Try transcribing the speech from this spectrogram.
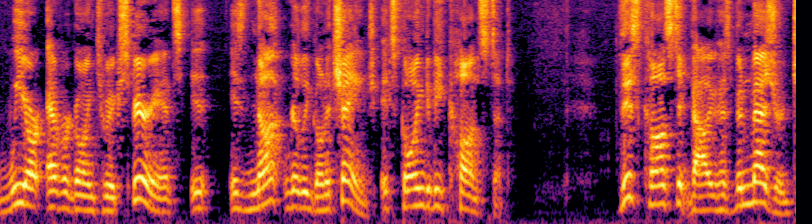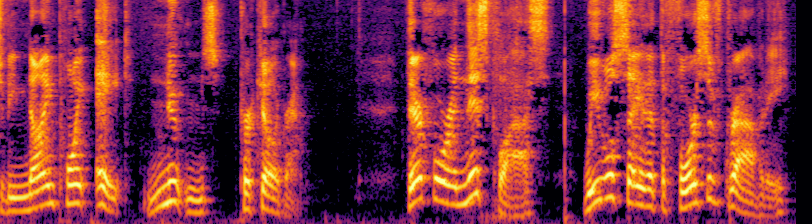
we are ever going to experience, is not really going to change. It's going to be constant. This constant value has been measured to be 9.8 newtons per kilogram. Therefore, in this class, we will say that the force of gravity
